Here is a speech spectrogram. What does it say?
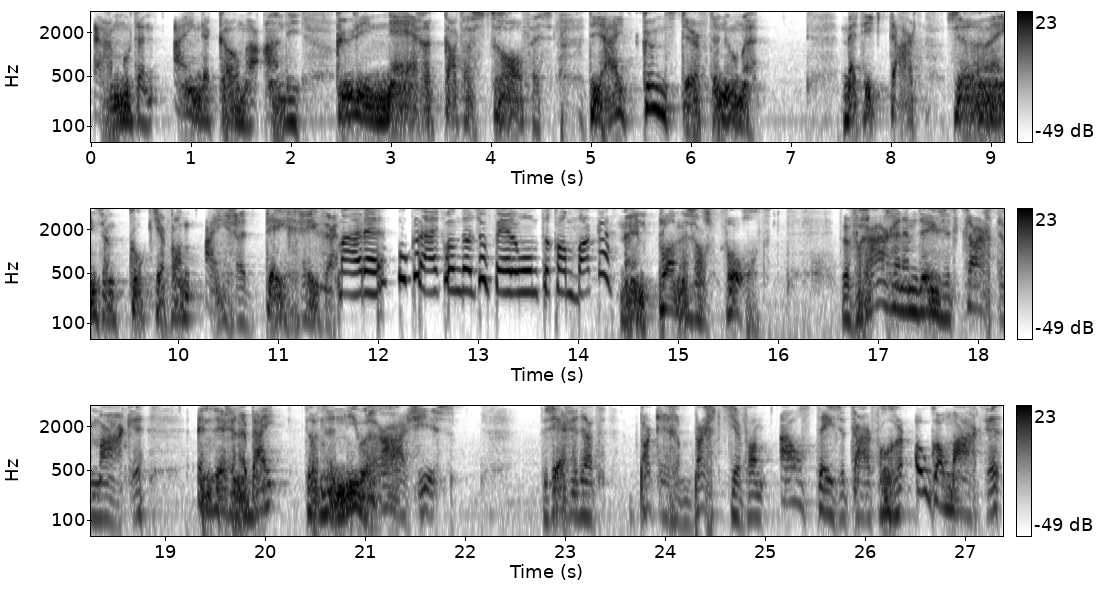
er moet een einde komen aan die culinaire catastrofes die hij kunst durft te noemen. Met die taart zullen we eens een koekje van eigen deeg geven. Maar eh, hoe krijgen we hem dan zover om hem te gaan bakken? Mijn plan is als volgt. We vragen hem deze taart te maken en zeggen erbij dat het een nieuwe rage is. We zeggen dat bakker Bartje van Aalst deze taart vroeger ook al maakte.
